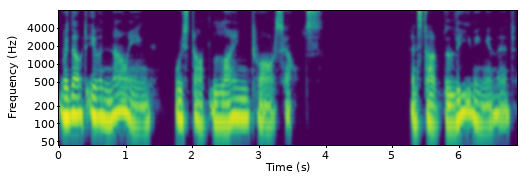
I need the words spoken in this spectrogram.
Without even knowing, we start lying to ourselves and start believing in it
